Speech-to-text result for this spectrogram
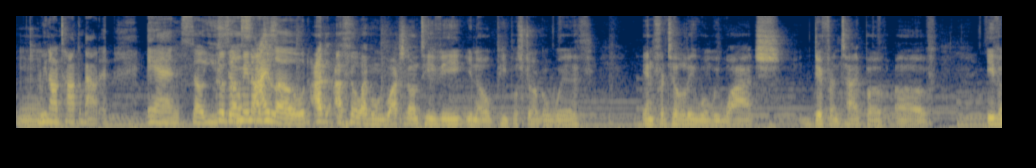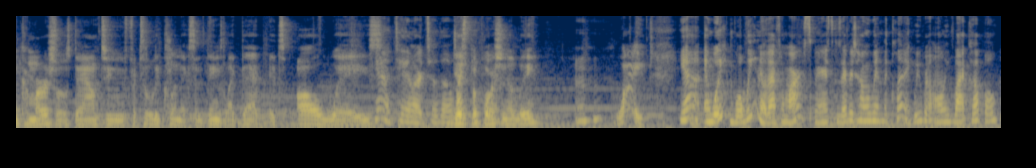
We don't mm. talk about it. And so you feel I mean, siloed. I, I feel like when we watch it on TV, you know, people struggle with infertility. When we watch different type of of even commercials down to fertility clinics and things like that, it's always yeah, tailored to the white disproportionately Mm-hmm. white. Yeah, and we well we know that from our experience because every time we went in the clinic, we were the only black couple,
